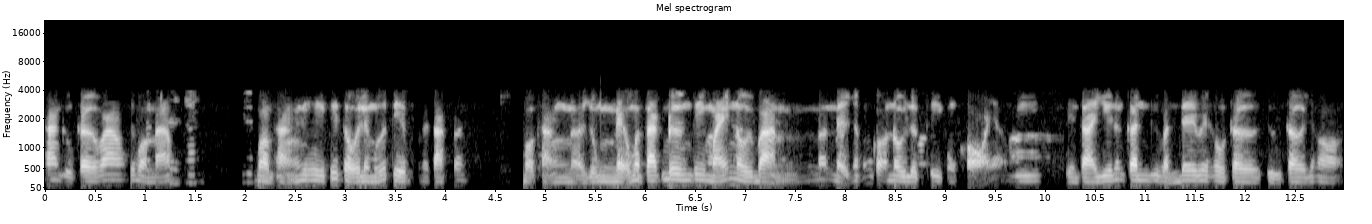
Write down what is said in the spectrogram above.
hàng cứu trợ vào cái Bảo Nam. Bảo Thắng thì cái tội là mưa tiếp là tắt thôi. Bảo Thắng nó dùng nếu mà tắt đường thì máy nồi bản, nó nếu nó không có nội lực thì cũng khó nhá. Vì hiện tại dưới đang cân cái vấn đề về hỗ trợ, cứu trợ cho họ,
